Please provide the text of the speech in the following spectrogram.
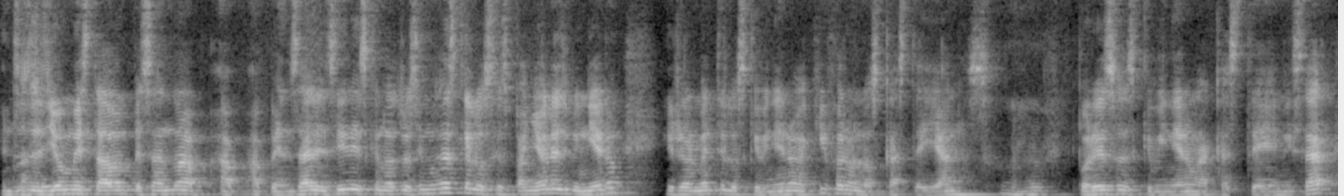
Entonces Así. yo me estaba empezando a, a- a pensar decir, es que nosotros decimos, es que los españoles vinieron y realmente los que vinieron aquí fueron los castellanos. Por eso es que vinieron a castellanizar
